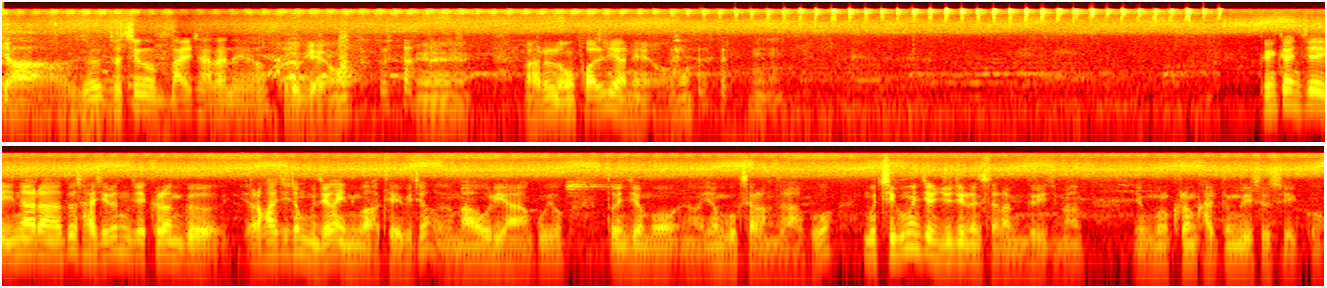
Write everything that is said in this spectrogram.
야, 그- 저 친구 말 잘하네요. 그러게요. 예. 말을 너무 빨리 하네요. 음. 그러니까 이제 이 나라도 사실은 이제 그런 그 여러 가지 좀 문제가 있는 것 같아요. 그죠? 어, 마오리하고요. 또 이제 뭐 어, 영국 사람들하고 뭐 지금은 이제 뉴질랜드 사람들이지만 뭐 그런 갈등도 있을 수 있고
